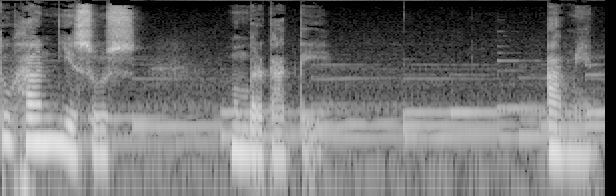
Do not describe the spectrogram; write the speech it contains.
Tuhan Yesus memberkati. Amin.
